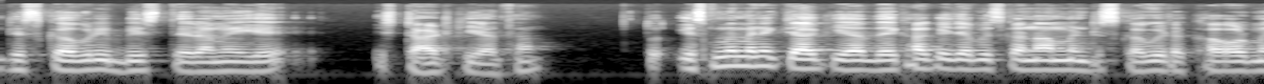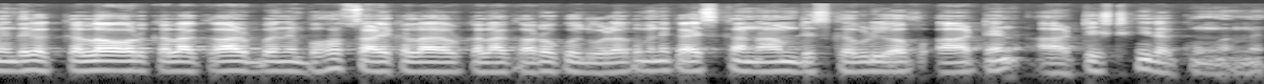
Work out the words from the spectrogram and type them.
डिस्कवरी बीस तेरह में ये स्टार्ट किया था। तो इसमें मैंने क्या किया, देखा कि जब इसका नाम मैंने डिस्कवरी रखा और मैंने देखा कला और कलाकार मैंने बहुत सारे कला और कलाकारों को जोड़ा तो मैंने कहा इसका नाम discovery of art and artist ही रखूँगा मैं।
